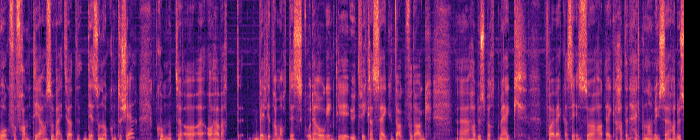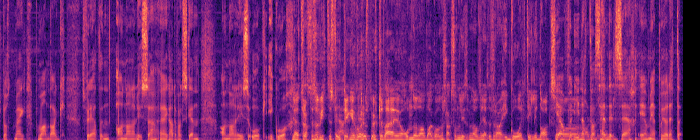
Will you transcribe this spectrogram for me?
og for framtida så vet vi at det som nå kommer til å skje, kommer til å, å ha vært veldig dramatisk. Og det har òg egentlig utvikla seg dag for dag. Eh, har du spurt meg for en uke siden så hadde jeg hatt en helt annen analyse. Hadde du spurt meg på mandag, så ville jeg hatt en annen analyse. Jeg hadde faktisk en annen analyse òg i går. Jeg traff deg så vidt i Stortinget i går og spurte deg om det. Da, da går det en slags analyse, men allerede fra i går til i dag så Ja, fordi nattas hendelser er jo med på å gjøre dette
